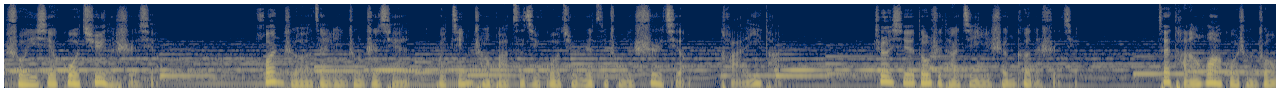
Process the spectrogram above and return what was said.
说一些过去的事情。患者在临终之前，会经常把自己过去日子中的事情谈一谈，这些都是他记忆深刻的事情。在谈话过程中，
